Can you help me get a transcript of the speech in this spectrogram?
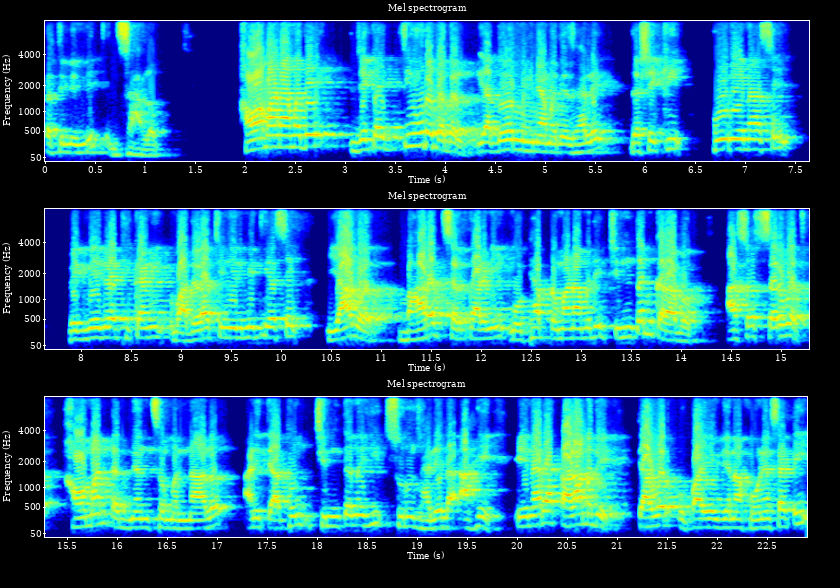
प्रतिबिंबित झालं. हवामानामध्ये जे काही तीव्र बदल या दोन महिन्यामध्ये झाले जसे की पूर येणं असेल वेगवेगळ्या ठिकाणी वादळाची निर्मिती असेल यावर भारत सरकारने मोठ्या प्रमाणामध्ये चिंतन करावं असं सर्वच हवामान तज्ज्ञांचं म्हणणं आलं आणि त्यातून चिंतनही सुरू झालेलं आहे. येणाऱ्या काळामध्ये त्यावर उपाययोजना होण्यासाठी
